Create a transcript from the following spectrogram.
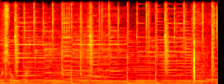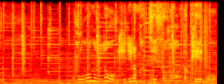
55m 9번홀도 길이랑 같이 있어서 딱히 뭐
